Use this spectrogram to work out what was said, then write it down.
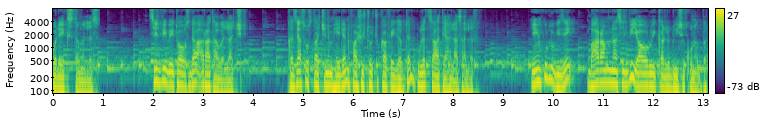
ወደ ኤክስ ተመለስን። ሲልቪ ቤቷ ወስዳ እራት አበላችን። ከዚያ ሶስታችንም ሄደን ፋሽስቶቹ ካፌ ገብተን ሁለት ሰዓት ያህል አሳለፍን። ይህን ሁሉ ጊዜ ባህራምና ሲልቪ ያወሩ፣ ይቀልዱ፣ ይስቁ ነበር።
